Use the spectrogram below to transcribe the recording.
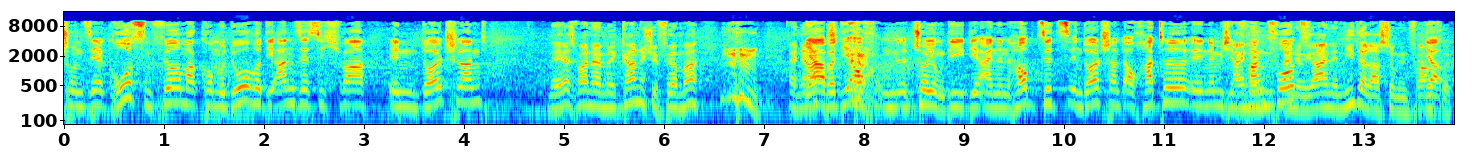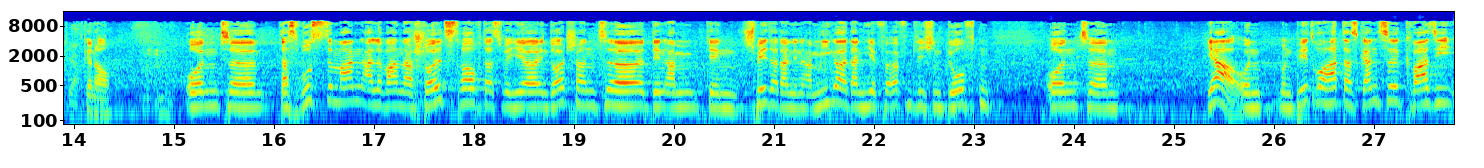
schon sehr großen Firma Commodore, die ansässig war in Deutschland. Naja, es war eine amerikanische Firma. Eine Ja, aber die auch, äh, Entschuldigung, die, die einen Hauptsitz in Deutschland auch hatte, äh, nämlich in eine, Frankfurt. Eine, ja, eine Niederlassung in Frankfurt. Ja, genau. Und äh, das wusste man, alle waren da stolz drauf, dass wir hier in Deutschland äh, den, den, später dann den Amiga dann hier veröffentlichen durften. Und ähm, ja, und, und Petro hat das Ganze quasi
